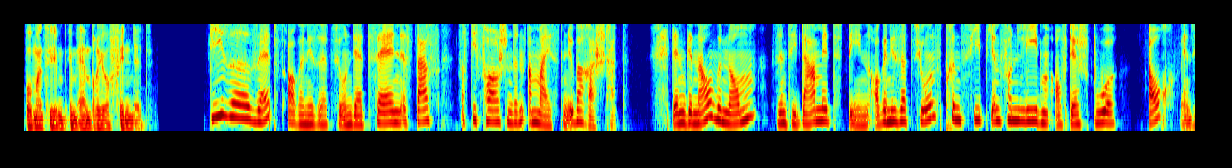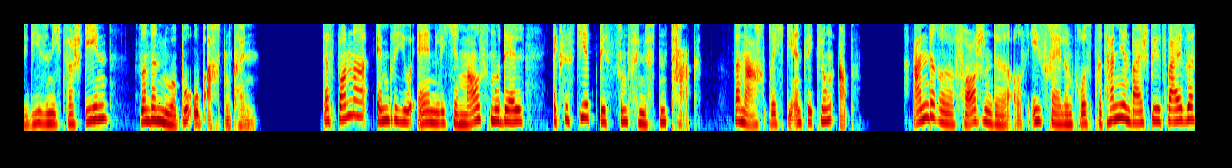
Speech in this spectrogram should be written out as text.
wo man sie im, im Embryo findet. Diese Selbstorganisation der Zellen ist das, was die Forschenden am meisten überrascht hat. Denn genau genommen sind sie damit den Organisationsprinzipien von Leben auf der Spur auch wenn sie diese nicht verstehen, sondern nur beobachten können. Das Bonner embryoähnliche Mausmodell existiert bis zum fünften Tag. Danach bricht die Entwicklung ab. Andere Forschende aus Israel und Großbritannien beispielsweise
